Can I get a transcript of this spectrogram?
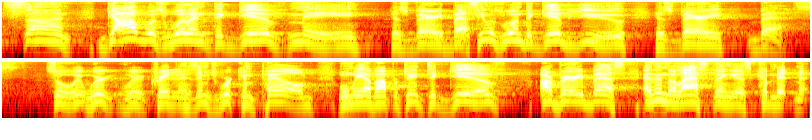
son. God was willing to give me his very best. He was willing to give you his very best. So we're, we're created in his image. We're compelled when we have opportunity to give our very best. And then the last thing is commitment.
